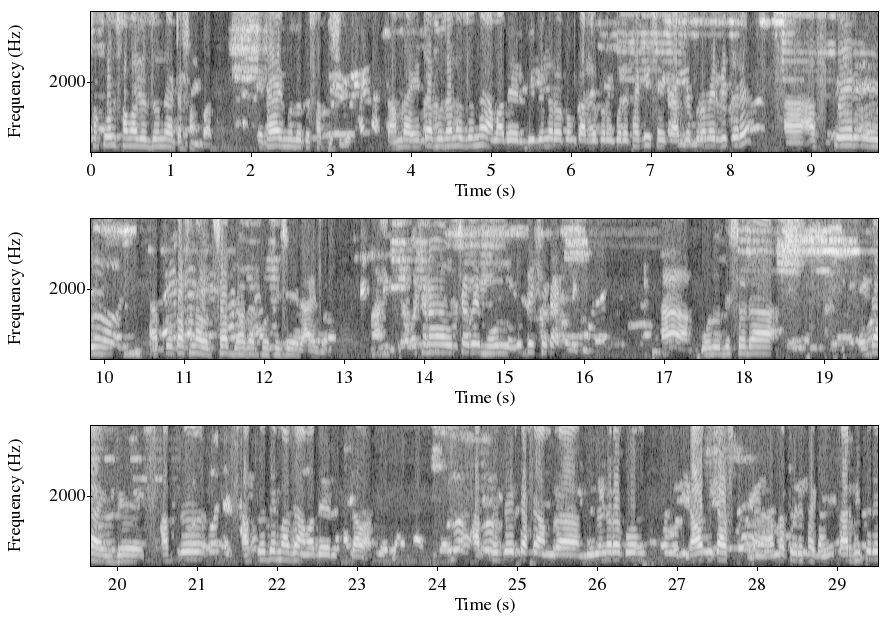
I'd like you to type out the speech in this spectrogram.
সকল সমাজের জন্য একটা সম্পদ। এটাই মূলত ছাত্র শিবির। আমরা এটা বোঝানোর জন্য আমাদের বিভিন্ন রকম কার্যক্রম করে থাকি। সেই কার্যক্রমের ভিতরে আজকের এই প্রকাশনা উৎসব দু হাজার পঁচিশের আয়োজন। প্রকাশনা উৎসবের মূল উদ্দেশ্যটা আসলে কি? মূল উদ্দেশ্যটা এটাই যে ছাত্র ছাত্রদের মাঝে আমাদের দাওয়াত। ছাত্রদের কাছে আমরা বিভিন্ন রকম দাওয়াতি কাজ আমরা করে থাকি। তার ভিতরে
